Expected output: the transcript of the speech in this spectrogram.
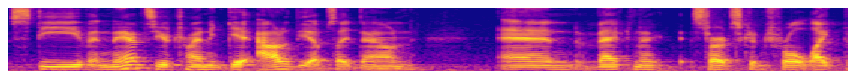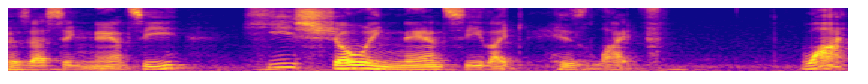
Steve, and Nancy are trying to get out of the upside down, and Vecna starts control like possessing Nancy. He's showing Nancy like his life. Why?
